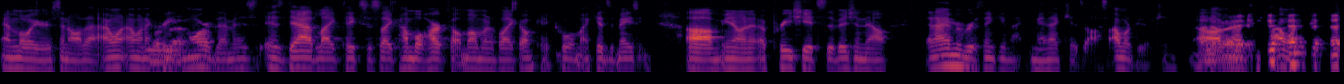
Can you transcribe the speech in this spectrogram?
and lawyers and all that. I want I want to create that. more of them. His his dad like takes this like humble, heartfelt moment of like, okay, cool, my kid's amazing, um, you know, and appreciates the vision now. And I remember thinking like, man, that kid's awesome. I want to be that kid. Um, right. I,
